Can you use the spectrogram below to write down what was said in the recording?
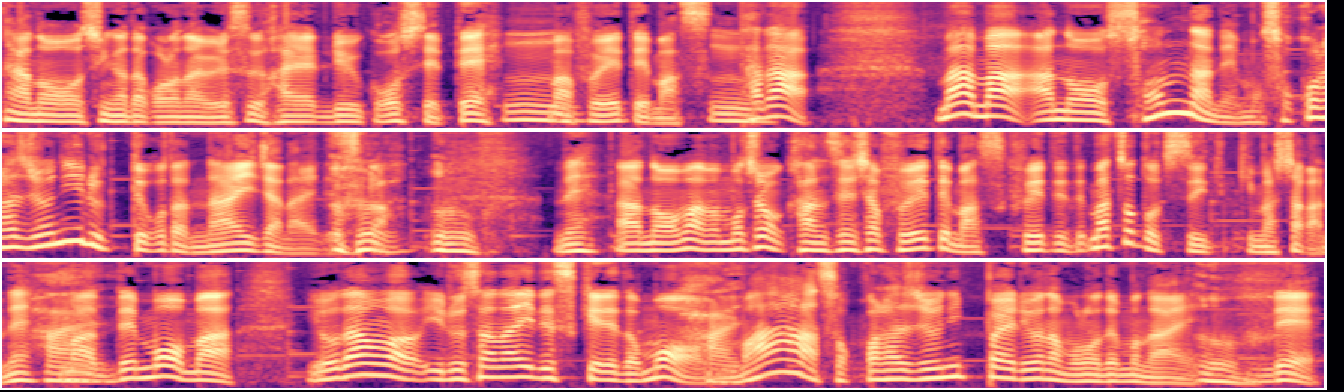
あの、新型コロナウイルス流行してて、うんまあ、増えてます。うんただ、まあまあ、あの、そんなね、もうそこら中にいるってことはないじゃないですか。あ。うん。ね。あの、まあ、もちろん感染者増えてます。増えてて、まあ、ちょっと落ち着いてきましたかね。はいまあ、でも、まあ、予断は許さないですけれども、はいまあ、そこら中にいっぱいいるようなものでもない。うんで、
